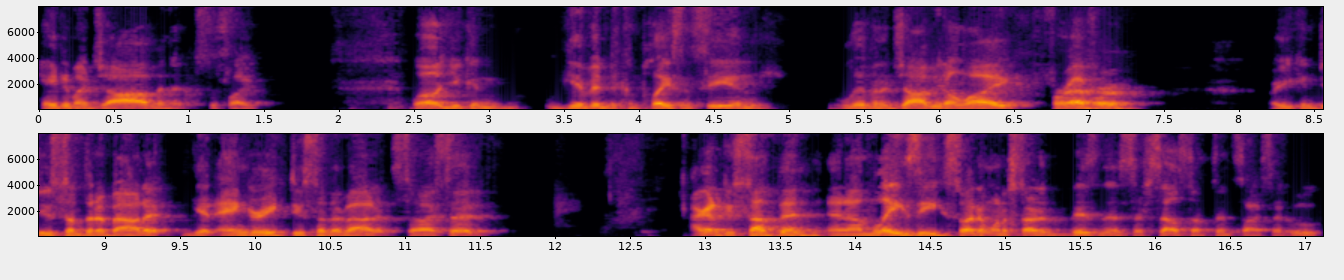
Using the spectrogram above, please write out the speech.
hated my job. And it's just like, well, you can give into complacency and live in a job you don't like forever, or you can do something about it, get angry, do something about it. So I said, I got to do something, and I'm lazy, so I don't want to start a business or sell something. So I said, "Ooh,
